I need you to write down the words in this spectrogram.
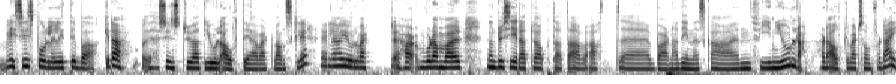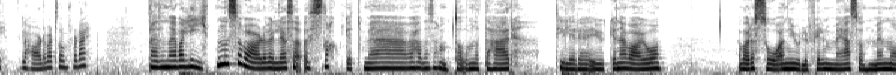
Hvis vi spoler litt tilbake, da. Syns du at jul alltid har vært vanskelig? Eller har jul vært har, Hvordan var Når du sier at du er opptatt av at eh, barna dine skal ha en fin jul, da. Har det alltid vært sånn for deg? Eller har det vært sånn for deg? altså, når jeg var liten, så var det veldig Jeg snakket med Jeg hadde en samtale om dette her tidligere i uken. Jeg var jo jeg var og så en julefilm med sønnen min nå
